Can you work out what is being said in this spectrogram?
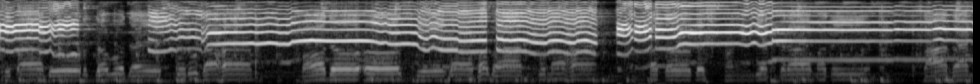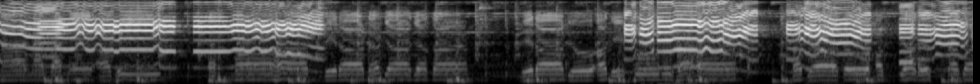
कृपादोर्धवोदय पुरुषः पादो स्नेहा भवान् पुनः ततो विष्णुं व्यक्रामते साधनानभने अभि तस्मात् विराट जायत विराजो अधिपुरुषः सजातो अध्यरिष्ठदा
